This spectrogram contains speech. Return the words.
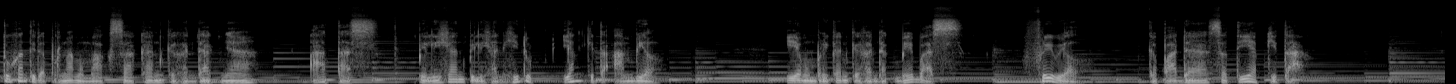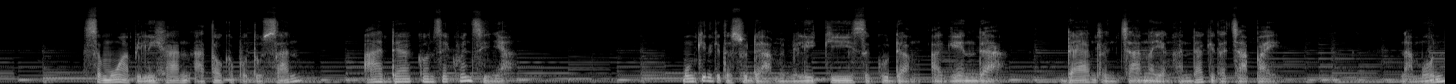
Tuhan tidak pernah memaksakan kehendaknya atas pilihan-pilihan hidup yang kita ambil. Ia memberikan kehendak bebas, free will, kepada setiap kita. Semua pilihan atau keputusan ada konsekuensinya. Mungkin kita sudah memiliki segudang agenda dan rencana yang hendak kita capai. Namun,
